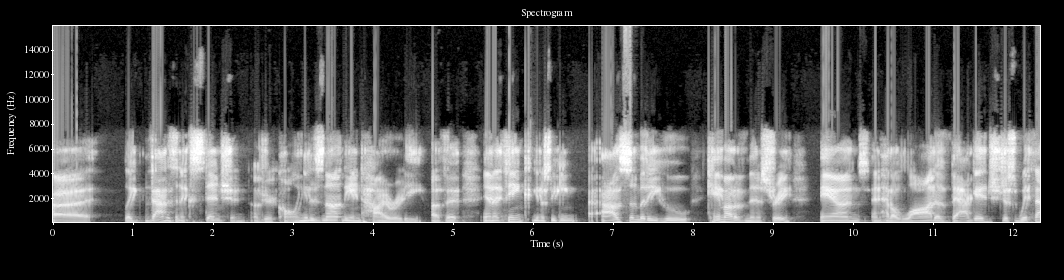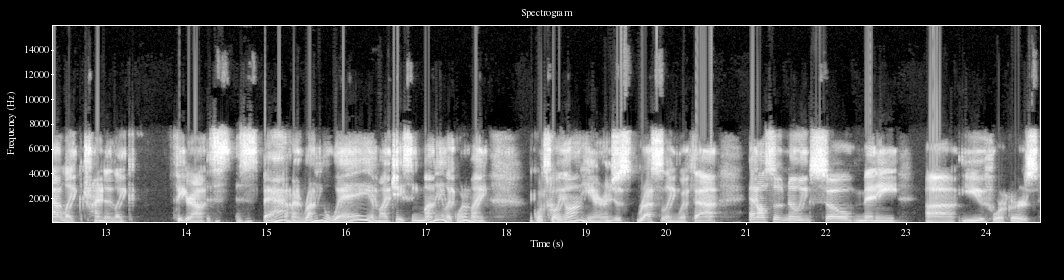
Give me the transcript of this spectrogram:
Uh, like that is an extension of your calling. It is not the entirety of it. And I think you know, speaking as somebody who came out of ministry and and had a lot of baggage just with that, like trying to like figure out is this is this bad? Am I running away? Am I chasing money? Like what am I like what's going on here? And just wrestling with that, and also knowing so many uh, youth workers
